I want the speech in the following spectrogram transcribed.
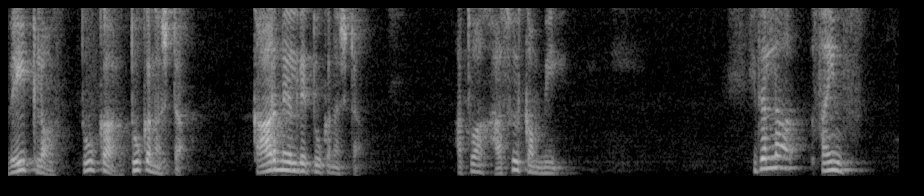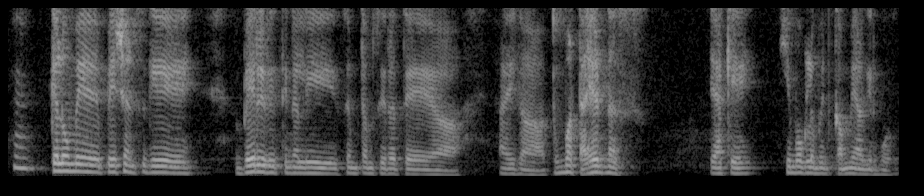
ವೆಯ್ಟ್ ಲಾಸ್ ತೂಕ ತೂಕ ನಷ್ಟ. ಕಾರಣ ಇಲ್ಲದೆ ತೂಕ ನಷ್ಟ. ಅಥವಾ ಹಸು ಕಮ್ಮಿ. ಇದೆಲ್ಲ ಸೈನ್ಸ್ ಕೆಲವೊಮ್ಮೆ ಪೇಷಂಟ್ಸ್ಗೆ ಬೇರೆ ರೀತಿಯಲ್ಲಿ ಸಿಮ್ಟಮ್ಸ್ ಇರುತ್ತೆ. ಈಗ ತುಂಬ ಟಯರ್ಡ್ನೆಸ್ ಯಾಕೆ? ಹಿಮೋಗ್ಲೋಬಿನ್ ಕಮ್ಮಿ ಆಗಿರ್ಬೋದು.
